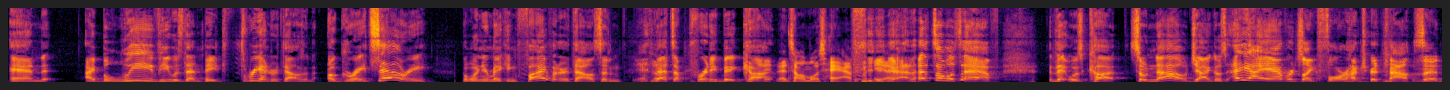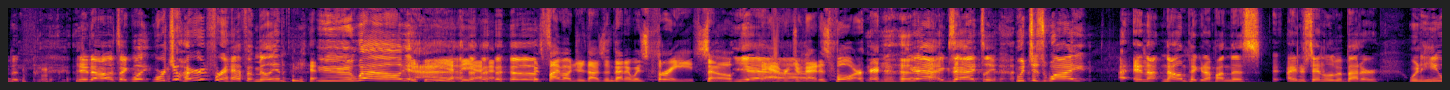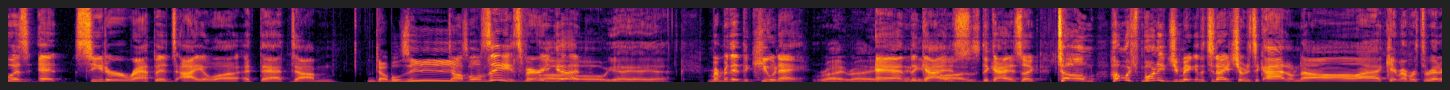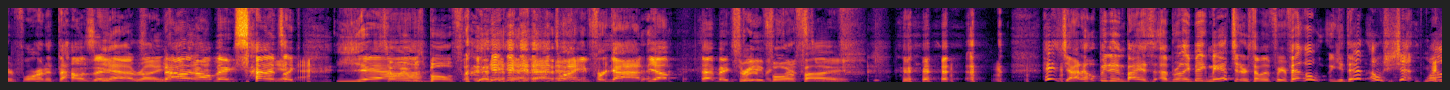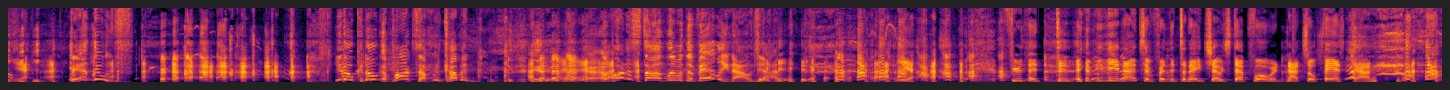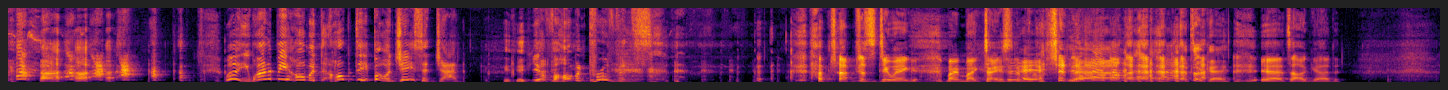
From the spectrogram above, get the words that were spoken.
And I believe he was then paid 300,000, a great salary, but when you're making 500,000, that's a pretty big cut. That's almost half. Yeah. Yeah. that's almost half that was cut. So now John goes, "Hey, I average like four hundred thousand. you know, it's like, well, weren't you hired for half a million? Yeah, Well, yeah, yeah, yeah. It was 500,000, then it was three. So Yeah. the average of that is four. yeah, exactly. Which is why, and now I'm picking up on this. I understand a little bit better. When he was at Cedar Rapids, Iowa, at that um, Double Z. Double Z's, very oh, good. Oh, yeah, yeah, yeah. Remember they had the Q and A. Right, right. And, the he guys, paused. the guy's like, Tom, how much money did you make at the Tonight Show? And he's like, I don't know. I can't remember, 300, 400,000. Yeah, right. Now it all makes sense. Like, yeah. So it was both. That's why he forgot. Yep. That makes Three, perfect four, sense to me. five. Hey, John, I hope you didn't buy a, a really big mansion or something for your family. Oh, you did? Oh, shit. Well, bad news. You know, Canoga Park's up and coming. I want to start living in the valley now, John. yeah. If you're the if you're the announcer for the Tonight Show, step forward. Not so fast, John. Well, you want to be home Home Depot adjacent, John. You know, for home improvements. I'm, I'm just doing my Mike Tyson impression. Yeah. That's okay. yeah, it's all good.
